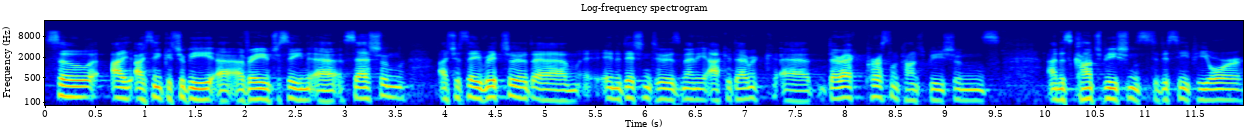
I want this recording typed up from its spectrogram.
So I, I think it should be a, a very interesting session. I should say Richard, um, in addition to his many academic, uh, direct personal contributions and his contributions to the CEPR,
